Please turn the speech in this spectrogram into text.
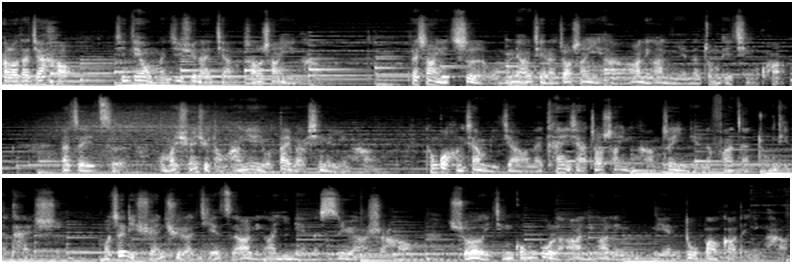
Hello，大家好，今天我们继续来讲招商银行。在上一次我们了解了招商银行2020年的总体情况，那这一次我们选取同行业有代表性的银行，通过横向比较来看一下招商银行这一年的发展总体的态势。我这里选取了截止2021年的4月20号，所有已经公布了2020年度报告的银行。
